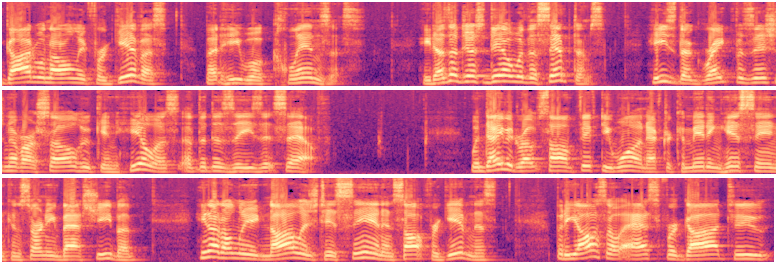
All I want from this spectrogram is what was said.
God will not only forgive us, but He will cleanse us. He doesn't just deal with the symptoms, He's the great physician of our soul who can heal us of the disease itself. When David wrote Psalm 51 after committing his sin concerning Bathsheba, he not only acknowledged his sin and sought forgiveness, but he also asked for God to,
